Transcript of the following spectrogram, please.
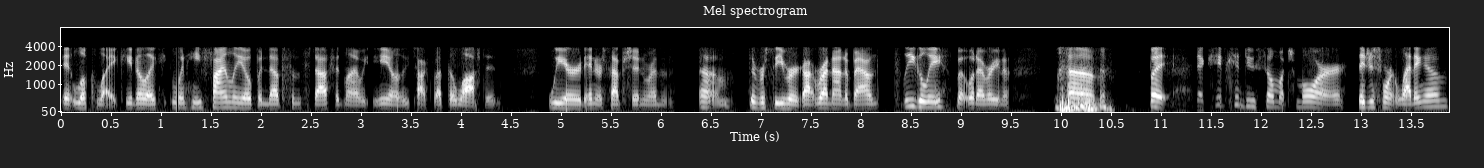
it looked like, you know, like when he finally opened up some stuff, and like you know, we talked about the Lofton weird interception where the, um the receiver got run out of bounds legally, but whatever, you know. Um but that kid can do so much more. They just weren't letting him.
